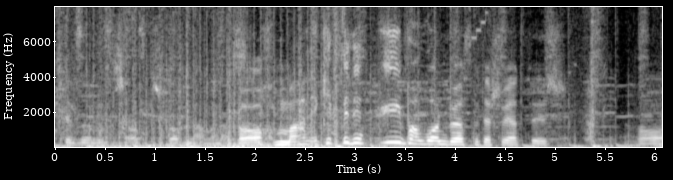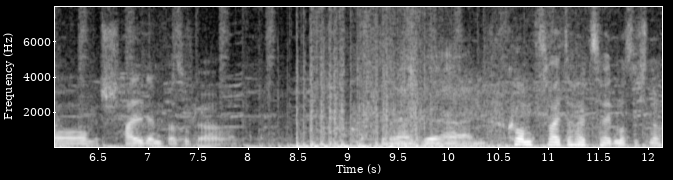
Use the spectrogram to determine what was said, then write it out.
Ich bin so russisch ausgesprochen, aber noch. Och Mann, er gibt mir den über One Burst mit der Schwertfisch. Oh, mit Schalldämpfer sogar. Komm, zweite Halbzeit muss ich noch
